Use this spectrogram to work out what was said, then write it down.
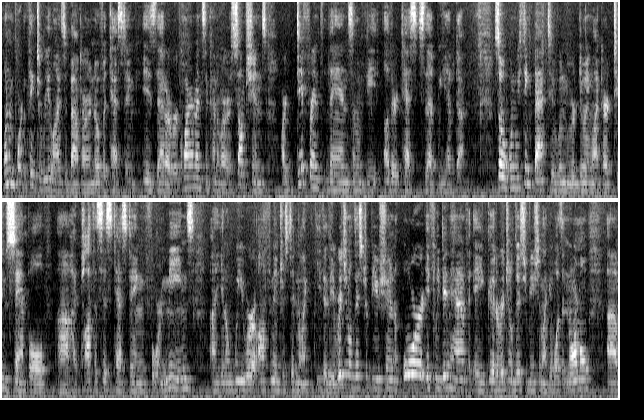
One important thing to realize about our ANOVA testing is that our requirements and kind of our assumptions are different than some of the other tests that we have done. So when we think back to when we were doing like our two sample uh, hypothesis testing for means, uh, you know, we were often interested in like either the original distribution or if we didn't have a good original distribution, like it wasn't normal, uh,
